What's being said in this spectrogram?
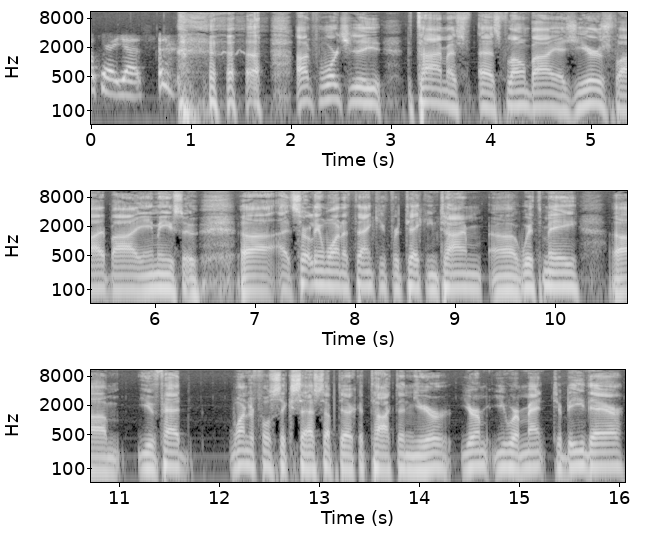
okay, yes. Unfortunately, the time has has flown by as years fly by, Amy. So uh, I certainly want to thank you for taking time uh, with me. Um, you've had wonderful success up there at Catoctin. You're you're you were meant to be there.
